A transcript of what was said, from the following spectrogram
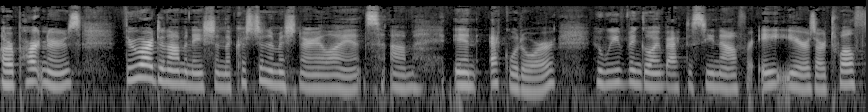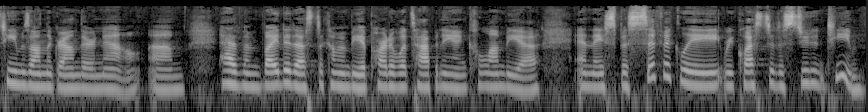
our partners through our denomination, the Christian and Missionary Alliance, um, in Ecuador, who we've been going back to see now for eight years. Our 12th team is on the ground there now. Um, have invited us to come and be a part of what's happening in Colombia, and they specifically requested a student team.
